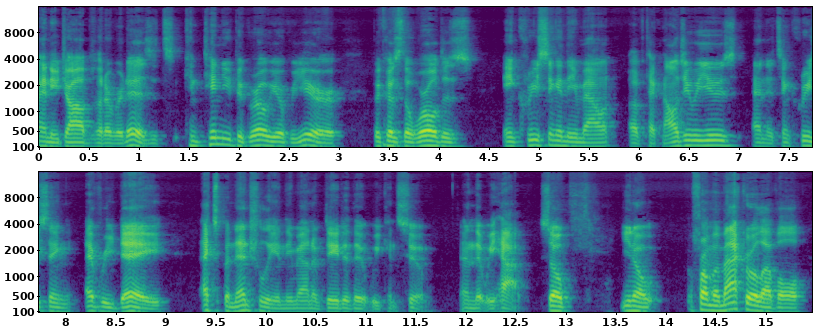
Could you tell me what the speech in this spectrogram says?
any jobs whatever it is." It's continued to grow year over year because the world is increasing in the amount of technology we use, and it's increasing every day exponentially in the amount of data that we consume and that we have. So, you know, from a macro level,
